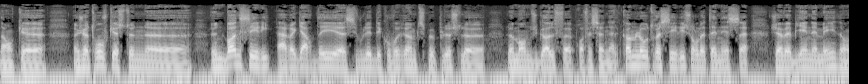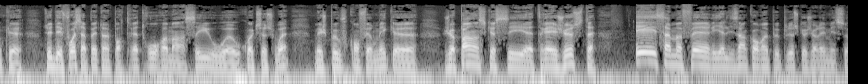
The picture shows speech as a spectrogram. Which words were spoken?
Donc je trouve que c'est une une bonne série à regarder si vous voulez découvrir un petit peu plus le, le monde du golf euh, professionnel. Comme l'autre série sur le tennis, euh, j'avais bien aimé. Donc, euh, tu sais, des fois, ça peut être un portrait trop romancé ou, ou quoi que ce soit, mais je peux vous confirmer que je pense que c'est très juste. Et ça m'a fait réaliser encore un peu plus que j'aurais aimé ça,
